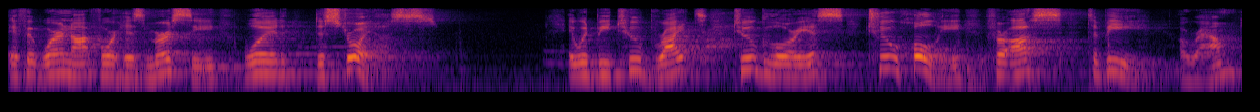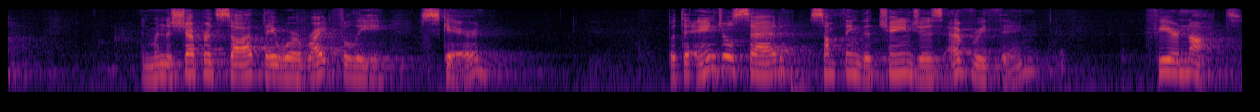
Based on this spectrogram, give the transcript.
if it were not for His mercy, would destroy us. It would be too bright, too glorious, too holy for us to be around. And when the shepherds saw it, they were rightfully scared. But the angel said something that changes everything Fear not.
